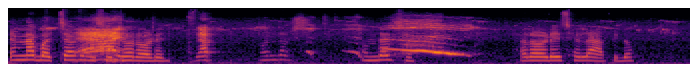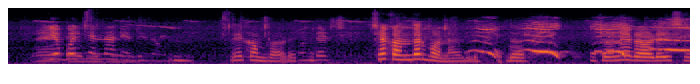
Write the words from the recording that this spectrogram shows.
એમના બચ્ચા કઈ છે જો રડે અંદર છે. રડે છે લે આપી દો. એ કમ રડે. છે. છેક અંદર બનાવેલી દર. જોને રડે છે.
